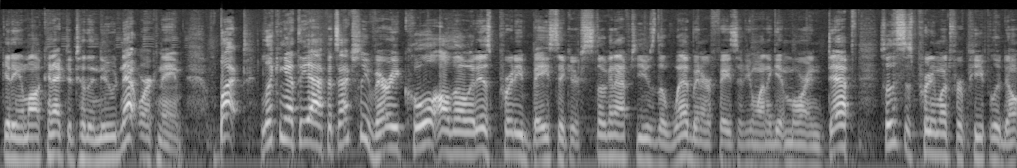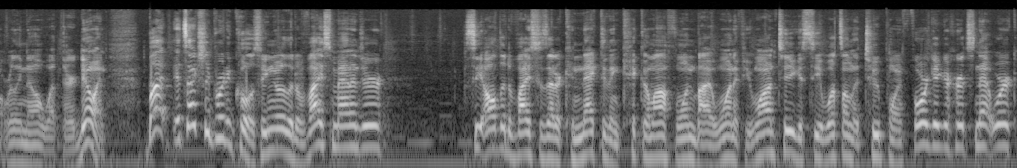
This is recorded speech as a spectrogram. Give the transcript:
getting them all connected to the new network name. But looking at the app, it's actually very cool, although it is pretty basic. You're still going to have to use the web interface if you want to get more in depth. So this is pretty much for people who don't really know what they're doing. But it's actually pretty cool. So you can go to the device manager, see all the devices that are connected and kick them off one by one if you want to. You can see what's on the 2.4 gigahertz network,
